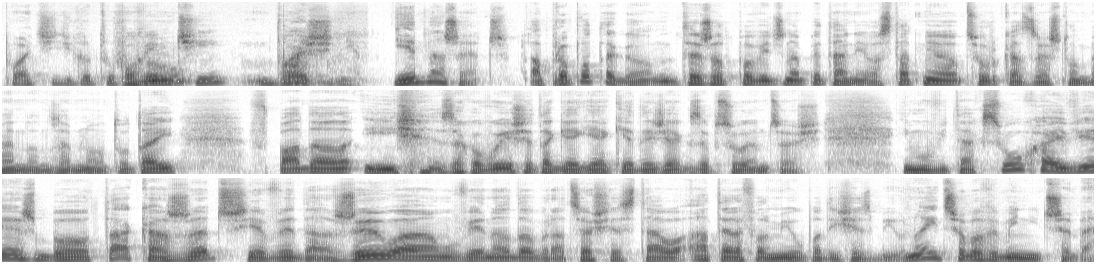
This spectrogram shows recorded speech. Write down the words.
płacić gotówką. Powiem ci, bo- właśnie, jedna rzecz. A propos tego, też odpowiedź na pytanie. Ostatnio córka zresztą, będąc ze mną tutaj, wpada i zachowuje się tak jak ja kiedyś, jak zepsułem coś. I mówi tak, słuchaj, wiesz, bo taka rzecz się wydarzyła. Mówię, no dobra, co się stało? A telefon mi upadł i się zbił. No i trzeba wymienić szybę.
